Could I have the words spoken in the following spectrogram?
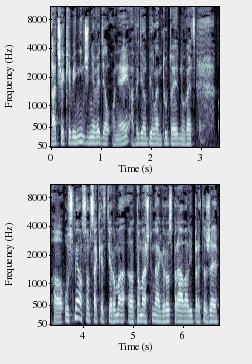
Radšej keby nič nevedel o nej a vedel by len túto jednu vec. Usmial som sa, keď ste Roma, Tomáš Tunák rozprávali, pretože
